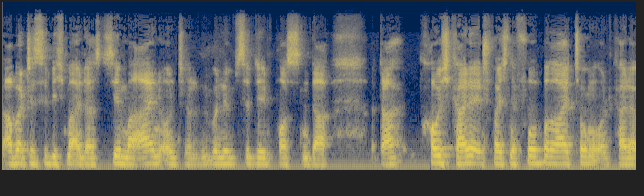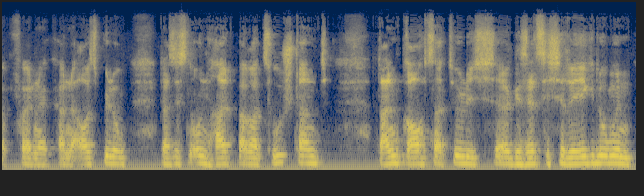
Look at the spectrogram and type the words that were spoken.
arbeitest du dich mal in das Thema ein und übernimmst du den Posten da. Da brauche ich keine entsprechende Vorbereitung und keine, keine, keine Ausbildung. Das ist ein unhaltbarer Zustand. Dann braucht es natürlich äh, gesetzliche Regelungen,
